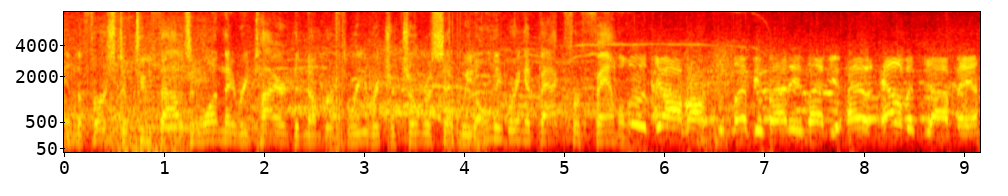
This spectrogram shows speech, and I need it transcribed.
in the first of 2001, they retired the number three. Richard Childress said we'd only bring it back for family. Good job, Austin. Love you, buddy. Love you. Hell, hell of a job, man.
